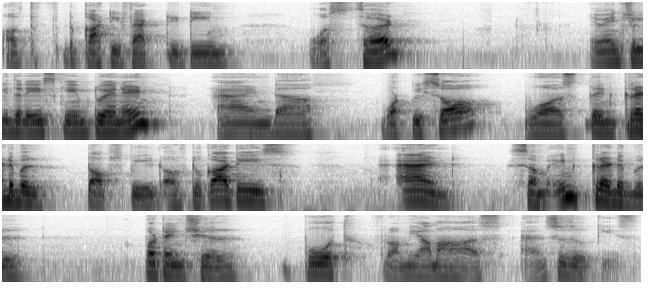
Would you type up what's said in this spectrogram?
of the Ducati factory team was third. Eventually, the race came to an end, and uh, what we saw was the incredible top speed of Ducatis and some incredible potential both from Yamahas and Suzuki's.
